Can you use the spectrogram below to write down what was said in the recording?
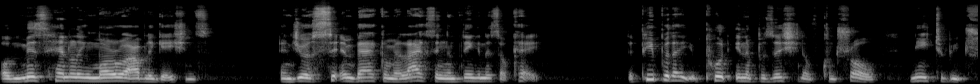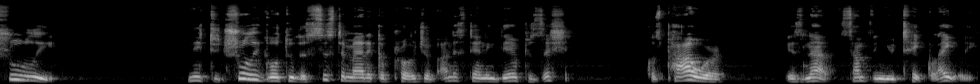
of mishandling moral obligations, and you're sitting back and relaxing and thinking it's okay. The people that you put in a position of control need to be truly need to truly go through the systematic approach of understanding their position. Because power is not something you take lightly.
